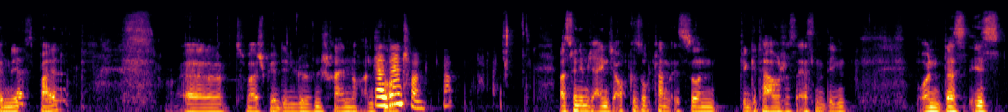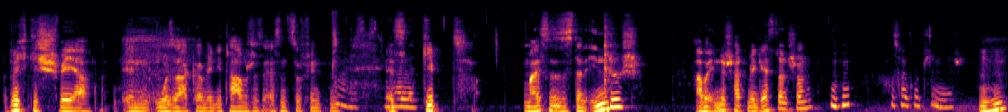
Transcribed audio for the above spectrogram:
demnächst bald. Äh, zum Beispiel den Löwenschrein noch Ja, anschauen. dann schon. Ja. Was wir nämlich eigentlich auch gesucht haben, ist so ein vegetarisches Essen-Ding. Und das ist richtig schwer in Osaka, vegetarisches Essen zu finden. Oh, es Hölle. gibt, meistens ist es dann indisch, aber indisch hatten wir gestern schon. Das war gut Englisch. Mhm.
